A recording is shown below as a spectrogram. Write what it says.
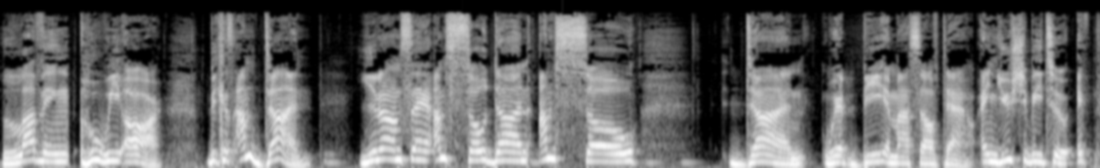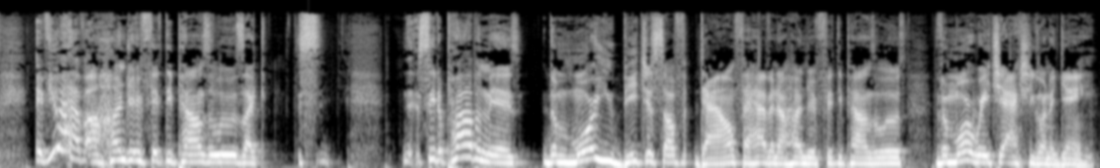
loving who we are. Because I'm done. You know what I'm saying? I'm so done. I'm so done with beating myself down. And you should be too. If, if you have 150 pounds to lose, like, see, the problem is the more you beat yourself down for having 150 pounds to lose, the more weight you're actually going to gain.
